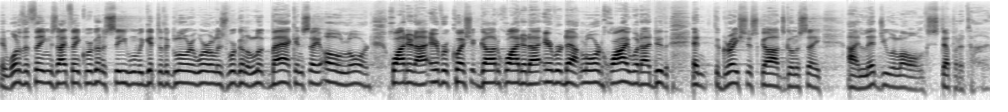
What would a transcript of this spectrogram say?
And one of the things I think we're going to see when we get to the glory world is we're going to look back and say, Oh Lord, why did I ever question God? Why did I ever doubt? Lord, why would I do that? And the gracious God's going to say, I led you along step at a time.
